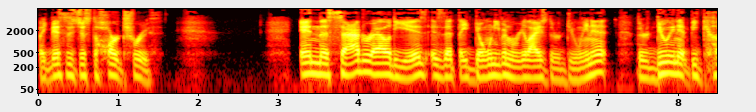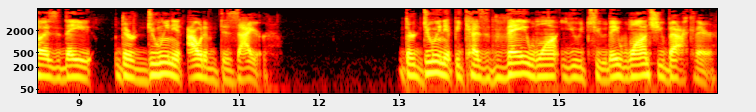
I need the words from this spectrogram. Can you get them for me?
Like this is just the hard truth. And the sad reality is is that they don't even realize they're doing it. They're doing it because they they're doing it out of desire they're doing it because they want you to. They want you back there.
